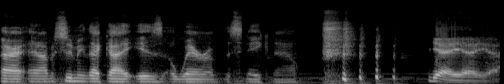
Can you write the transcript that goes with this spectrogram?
All right, and I'm assuming that guy is aware of the snake now. Yeah, yeah, yeah.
